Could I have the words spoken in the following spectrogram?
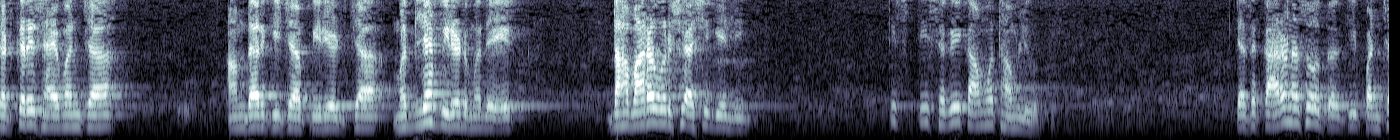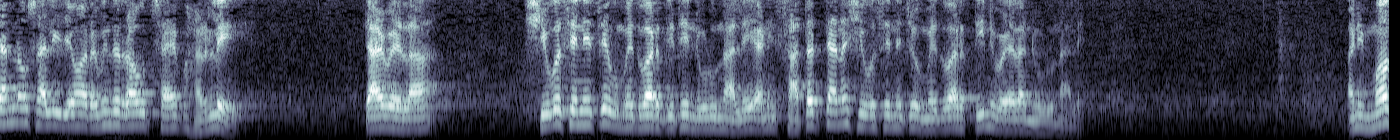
तटकरे साहेबांच्या आमदारकीच्या पिरियडच्या मधल्या पिरियडमध्ये एक दहा बारा वर्ष अशी गेली. की ती सगळी कामं थांबली होती. त्याचं कारण असं होतं की पंच्याण्णव साली जेव्हा रवींद्र राऊत साहेब हरले त्यावेळेला शिवसेनेचे उमेदवार तिथे निवडून आले आणि सातत्यानं शिवसेनेचे उमेदवार तीन वेळेला निवडून आले. आणि मग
